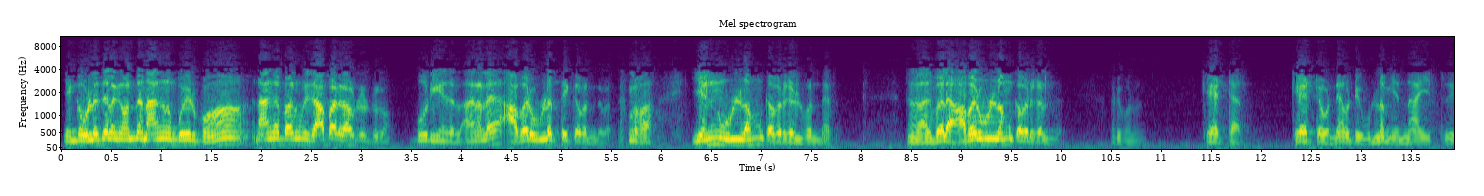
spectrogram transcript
எங்க உள்ளத்தில் அங்க வந்தா நாங்களும் போயிருப்போம். நாங்க பாருங்க சாப்பாடு சாப்பிட்டு இருக்கோம். பூரி அதனால அவர் உள்ளத்தை கவர்ந்தவர். என் உள்ளம் கவர்கள் வந்தார். அதுபோல அவர் உள்ளம் கவர்கள் அப்படி பண்ண கேட்டார். கேட்ட உடனே அவருடைய உள்ளம் என்ன ஆயிற்று?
